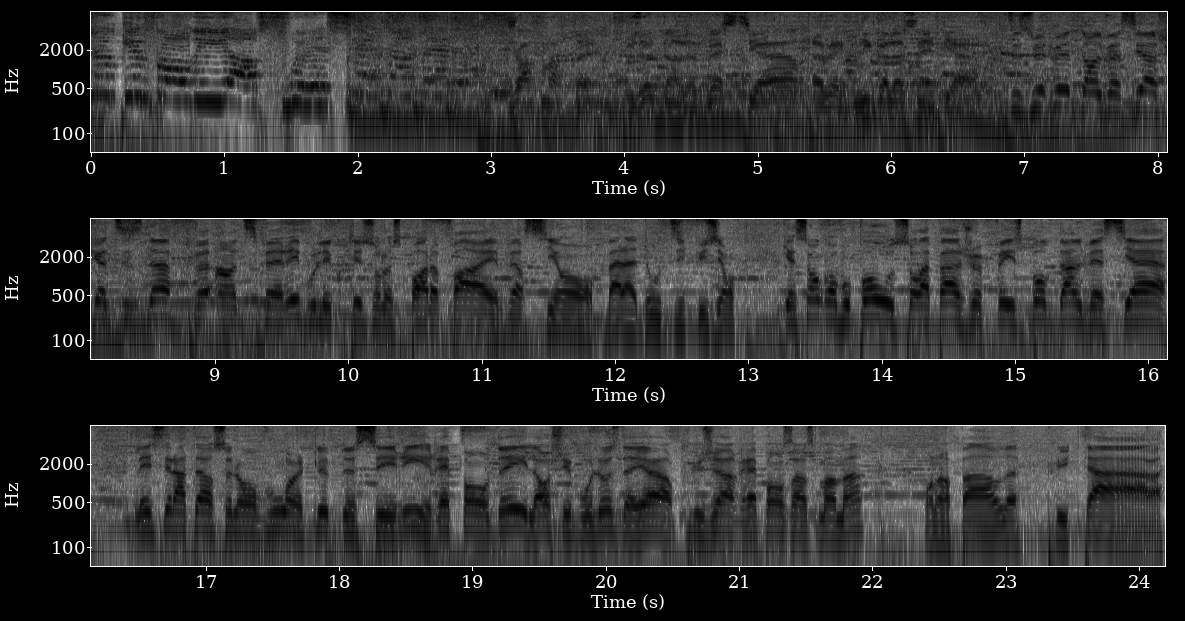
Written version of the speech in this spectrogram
Looking for the off switch. Jacques Martin, vous êtes dans le vestiaire avec Nicolas Saint-Pierre. 18-8 dans le vestiaire jusqu'à 19 en différé. Vous l'écoutez sur le Spotify, version balado-diffusion. Question qu'on vous pose sur la page Facebook dans le vestiaire. Les sénateurs, selon vous, un club de série? Répondez. Lâchez-vous lousse. D'ailleurs, plusieurs réponses en ce moment. On en parle plus tard.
